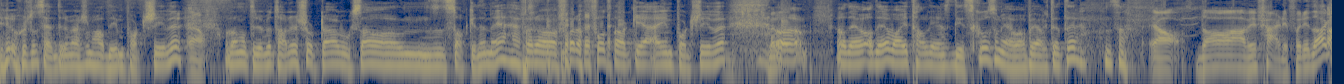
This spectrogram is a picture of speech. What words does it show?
i Oslo sentrum her som hadde importskiver. Ja. Og da måtte du betale skjorta, buksa og sokkene med for å, for å få tak i ei importskive. Og, og, det, og det var italiensk disko som jeg var på jakt etter. Så. Ja, da er vi ferdig for i dag.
